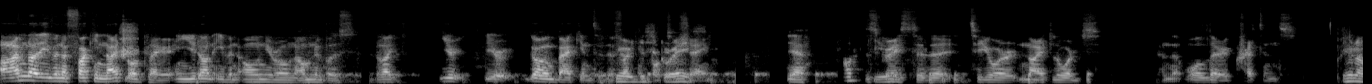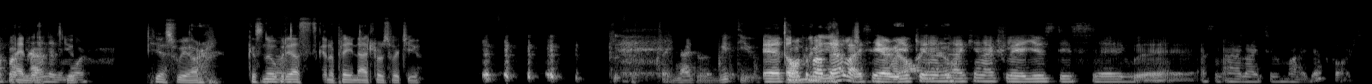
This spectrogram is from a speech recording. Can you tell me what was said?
I'm not even a fucking Night Lord player, and you don't even own your own omnibus. Like you're you're going back into the You're a fucking box of disgrace. shame. Yeah, Fuck you. disgrace to the to your Night Lords and the, all their cretins. You're not my I friend at you. anymore. Yes, we are. Because nobody else is going to play Night Lords with you. Pl- Play Night Lord with you. Uh, talk about allies here. where You can you? I can actually use this uh, uh, as an ally to my Death Guards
